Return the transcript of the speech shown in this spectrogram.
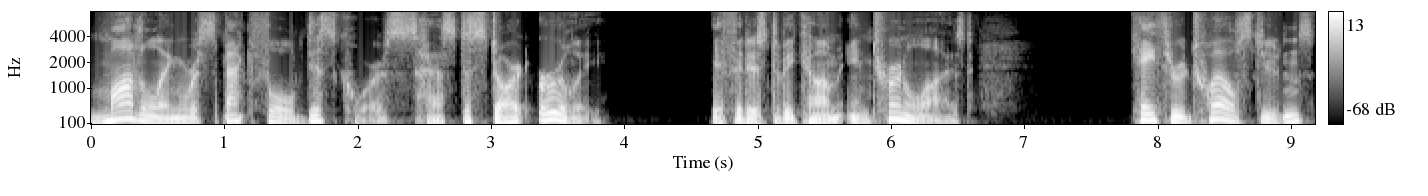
modeling respectful discourse has to start early if it is to become internalized. K through 12 students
